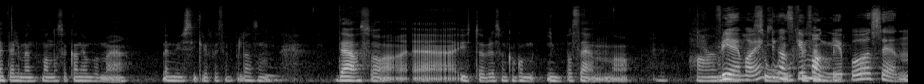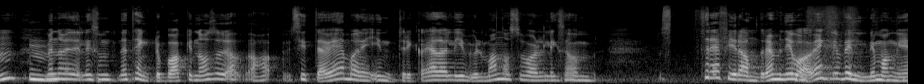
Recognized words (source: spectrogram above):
et element man også kan jobbe med med musikere, f.eks. Sånn. Det er også eh, utøvere som kan komme inn på scenen og Fordi jeg var egentlig ganske mange på scenen. Men når jeg, liksom, når jeg tenker tilbake nå, så sitter jeg jo bare i inntrykk av Jeg er Liv Ullmann, og så var det liksom tre-fire andre, men de var jo egentlig veldig mange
